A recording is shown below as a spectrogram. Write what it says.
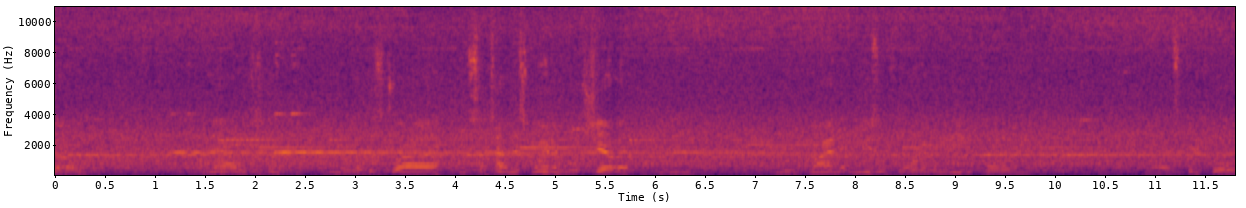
So uh, now we're just going to you know, let this dry. And sometime this winter we'll shell it grind it and use it for whatever we need it for. And uh, it's pretty cool.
